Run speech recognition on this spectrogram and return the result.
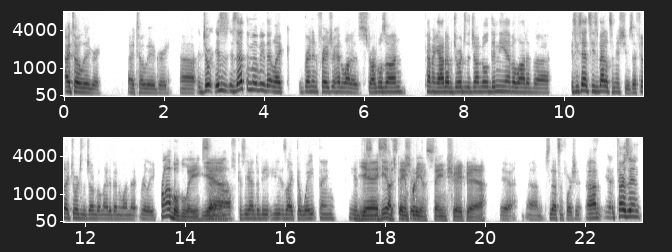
I totally agree. I totally agree. Uh, George, is is that the movie that like Brendan Fraser had a lot of struggles on coming out of George of the Jungle? Didn't he have a lot of uh because he said he's battled some issues. I feel like George of the Jungle might have been one that really Probably, set him yeah, off because he had to be he was like the weight thing. He had yeah. in He had to stay in pretty insane shape. Yeah, Yeah. Um, so that's unfortunate. Um, yeah, Tarzan,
